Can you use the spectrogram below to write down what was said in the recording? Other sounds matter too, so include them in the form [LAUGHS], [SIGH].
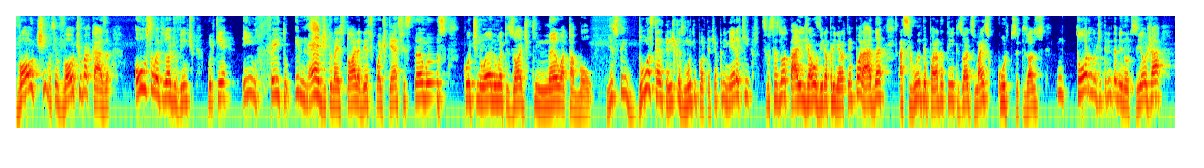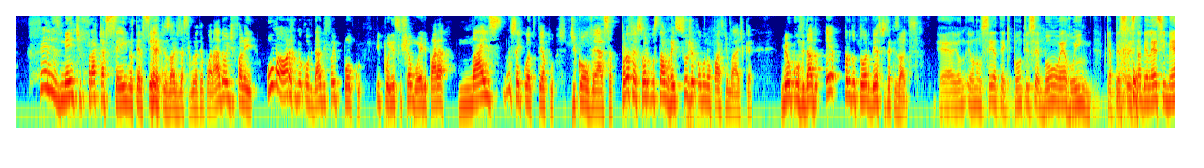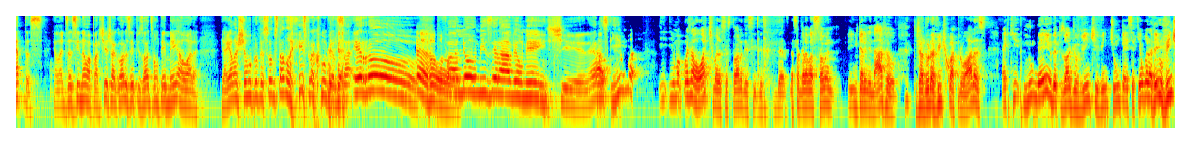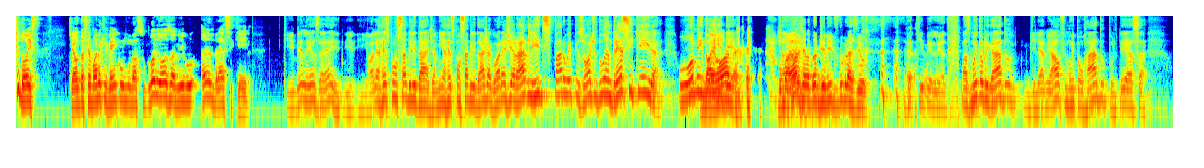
volte, você volte uma casa, ouça o episódio 20, porque em um feito inédito na história deste podcast, estamos continuando um episódio que não acabou. Isso tem duas características muito importantes. A primeira é que, se vocês notarem, já ouviram a primeira temporada, a segunda temporada tem episódios mais curtos, episódios em torno de 30 minutos. E eu já, felizmente, fracassei no terceiro episódio da segunda temporada, onde falei uma hora com o meu convidado e foi pouco. E por isso chamo ele para mais não sei quanto tempo de conversa. Professor Gustavo Reis, surja como não passo de mágica. Meu convidado e produtor destes episódios. É, eu, eu não sei até que ponto isso é bom ou é ruim, porque a pessoa estabelece [LAUGHS] metas. Ela diz assim: não, a partir de agora os episódios vão ter meia hora. E aí ela chama o professor Gustavo [LAUGHS] Reis para conversar. [LAUGHS] Errou! Errou! Falhou miseravelmente. Né? Mas... E, uma, e uma coisa ótima dessa história, desse, desse, dessa gravação interminável, que já dura 24 horas, é que no meio do episódio 20 e 21, que é esse aqui, eu gravei o 22 que é o da semana que vem com o nosso glorioso amigo André Siqueira. Que beleza, é. E, e, olha a responsabilidade. A minha responsabilidade agora é gerar leads para o episódio do André Siqueira, o homem do maior, RD. [LAUGHS] o maior viu? gerador de leads do Brasil. [LAUGHS] que beleza. Mas muito obrigado, Guilherme Alf, muito honrado por ter essa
